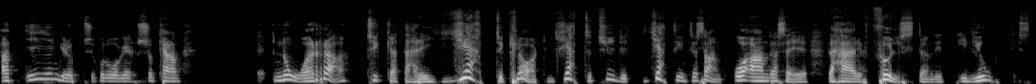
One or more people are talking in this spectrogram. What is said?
Att i en grupp psykologer så kan eh, några tycka att det här är jätteklart, jättetydligt, jätteintressant och andra säger det här är fullständigt idiotiskt.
